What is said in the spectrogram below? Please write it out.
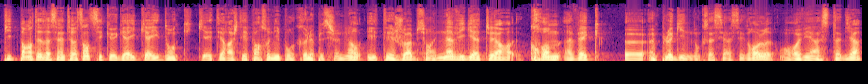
petite parenthèse assez intéressante c'est que Gaikai donc qui a été racheté par Sony pour créer le PlayStation Now était jouable sur un navigateur Chrome avec un plugin. Donc ça c'est assez drôle. On revient à Stadia.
